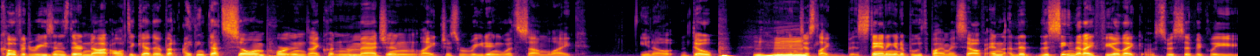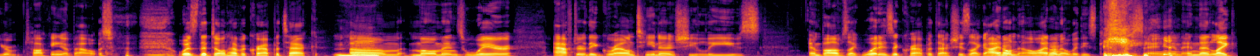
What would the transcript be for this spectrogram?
COVID reasons, they're not all together. But I think that's so important. I couldn't imagine like just reading with some like, you know, dope Mhm. and just like standing in a booth by myself. And the the scene that I feel like specifically you're talking about was the "Don't Have a Crap Attack" Mhm. um, moment where after they ground Tina and she leaves. And Bob's like, "What is a crap attack?" She's like, "I don't know. I don't know what these kids are saying." and, and then like,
